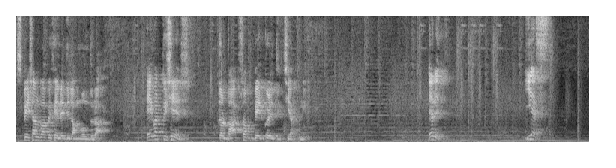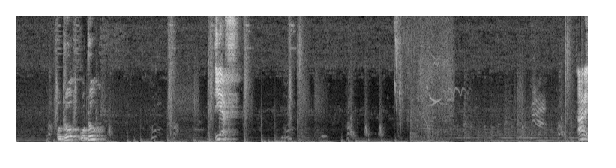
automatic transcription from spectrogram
স্পেশাল ভাবে ফেলে দিলাম বন্ধুরা। এবার তুই শেষ। তোর ভাব সব বের করে দিচ্ছি এখনই এলে ইয়েস উঠুক উঠুক ইয়েস আরে,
